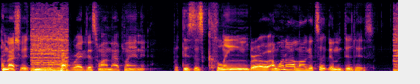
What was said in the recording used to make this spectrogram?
I'm not sure if the music is copyrighted. That's why I'm not playing it. But this is clean, bro. I wonder how long it took them to do this. Okay.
